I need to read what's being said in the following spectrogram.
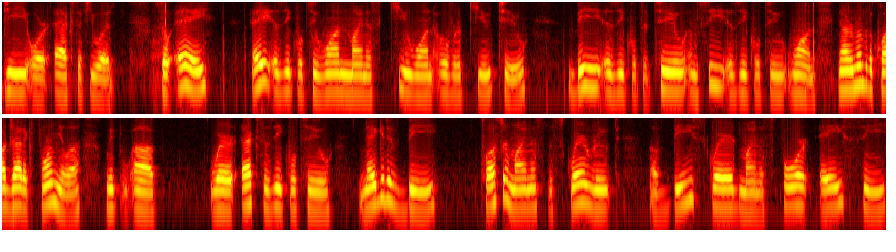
d or x if you would. So a, a is equal to 1 minus q1 over q2. b is equal to 2 and c is equal to 1. Now remember the quadratic formula we, uh, where x is equal to negative b plus or minus the square root of b squared minus 4ac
